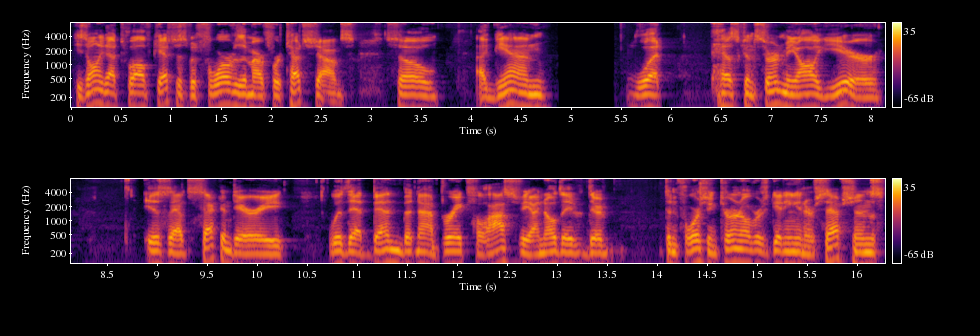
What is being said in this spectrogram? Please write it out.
he's only got 12 catches, but four of them are for touchdowns. So again, what has concerned me all year is that secondary with that bend but not break philosophy. I know they've they've been forcing turnovers, getting interceptions,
